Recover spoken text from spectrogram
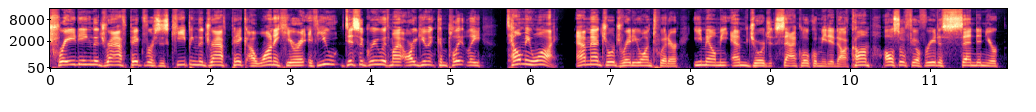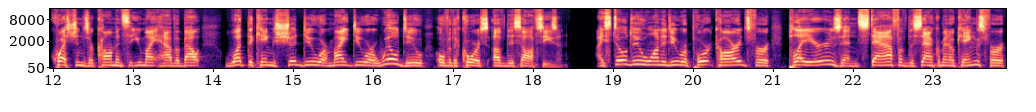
trading the draft pick versus keeping the draft pick. I want to hear it. If you disagree with my argument completely, tell me why. I'm at George Radio on Twitter. Email me mgeorge at saclocalmedia.com. Also, feel free to send in your questions or comments that you might have about what the Kings should do or might do or will do over the course of this offseason. I still do want to do report cards for players and staff of the Sacramento Kings for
